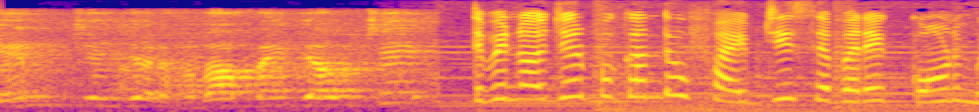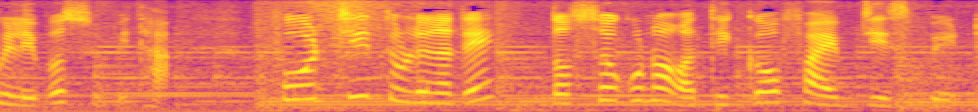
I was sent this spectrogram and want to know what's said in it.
ଗେମ୍ ଚେଞ୍ଜର ହେବା ପାଇଁ ଯାଉଛି ତେବେ ନଜର ପକାନ୍ତୁ ଫାଇଭ୍ ଜି ସେବାରେ କ'ଣ ମିଳିବ ସୁବିଧା ଫୋର୍ ଜି ତୁଳନାରେ ଦଶ ଗୁଣ ଅଧିକ ଫାଇଭ୍ ଜି ସ୍ପିଡ୍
